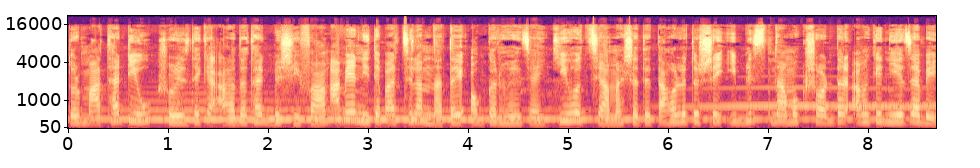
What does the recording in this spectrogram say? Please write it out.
তোর মাথাটিও শরীর থেকে আলাদা থাকবে, শিফা। আমি আর নিতে পারছিলাম না, তাই অজ্ঞান হয়ে যাই। কি হচ্ছে আমার সাথে? তাহলে তো সেই ইবলিস নামক সর্দার আমাকে নিয়ে যাবে।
